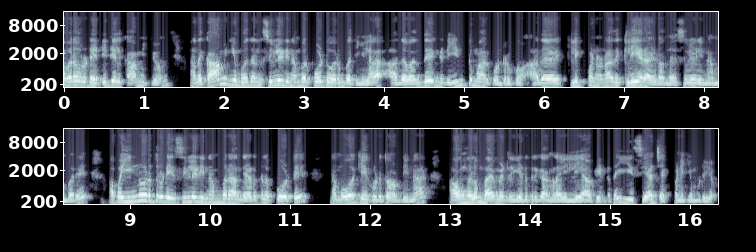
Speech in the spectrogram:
அவரவருடைய டீட்டெயில் காமிக்கும். அந்த காமிக்கும் போது அந்த சிவிலிட்டி நம்பர் போட்டு வரும் பாத்தீங்களா? அதை வந்து இங்கிட்ட இன்ட்டு மார்க் ஒன்று இருக்கும். அதை கிளிக் பண்ணோம்னா அது கிளியர் ஆயிடும் அந்த சிவிலிட்டி நம்பரு அப்ப இன்னொருத்தருடைய சிவிலிட்டி நம்பர் அந்த இடத்துல போட்டு நம்ம ஓகே கொடுத்தோம் அப்படின்னா அவங்களும் பயோமெட்ரிக் எடுத்திருக்காங்களா இல்லையா அப்படின்றத ஈஸியா செக் பண்ணிக்க முடியும்.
